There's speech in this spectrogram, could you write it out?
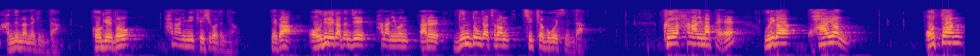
안 된다는 얘기입니다. 거기에도 하나님이 계시거든요. 내가 어디를 가든지 하나님은 나를 눈동자처럼 지켜보고 있습니다. 그 하나님 앞에 우리가 과연 어떠한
